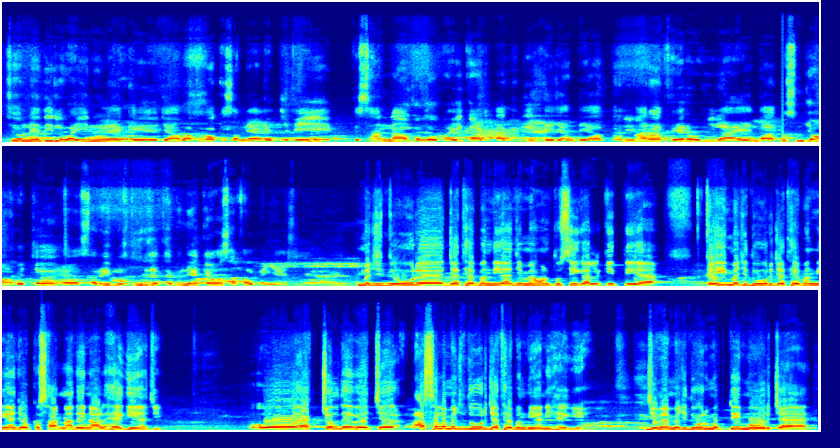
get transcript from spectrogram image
ਝੋਨੇ ਦੀ ਲਵਾਈ ਨੂੰ ਲੈ ਕੇ ਜਾਂ ਵੱਖ-ਵੱਖ ਸਮਿਆਂ ਵਿੱਚ ਵੀ ਕਿਸਾਨਾਂ ਵੱਲੋਂ ਬਾਈਕਾਟ ਤੱਕ ਕੀਤੇ ਜਾਂਦੇ ਆ ਪਰ ਨਾਰਾ ਫਿਰ ਉਹੀ ਲਾਇਆ ਜਾਂਦਾ। ਸਮਝਾਉਣ ਵਿੱਚ ਸਾਰੀ ਮਜ਼ਦੂਰ ਜਥੇਬੰਦੀਆਂ ਕਿਉਂ ਸਫਲ ਰਹੀਆਂ ਇਸ ਵਿੱਚ ਮਜ਼ਦੂਰ ਜਥੇਬੰਦੀਆਂ ਜਿਵੇਂ ਹੁਣ ਤੁਸੀਂ ਗੱਲ ਕੀਤੀ ਹੈ ਕਈ ਮਜ਼ਦੂਰ ਜਥੇਬੰਦੀਆਂ ਜੋ ਕਿਸਾਨਾਂ ਦੇ ਨਾਲ ਹੈਗੀਆਂ ਜੀ ਉਹ ਐਕਚੁਅਲ ਦੇ ਵਿੱਚ ਅਸਲ ਮਜ਼ਦੂਰ ਜਥੇਬੰਦੀਆਂ ਨਹੀਂ ਹੈਗੀਆਂ। ਜਿਵੇਂ ਮਜ਼ਦੂਰ ਮੁਕਤੀ ਮੋਰਚਾ ਹੈ,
